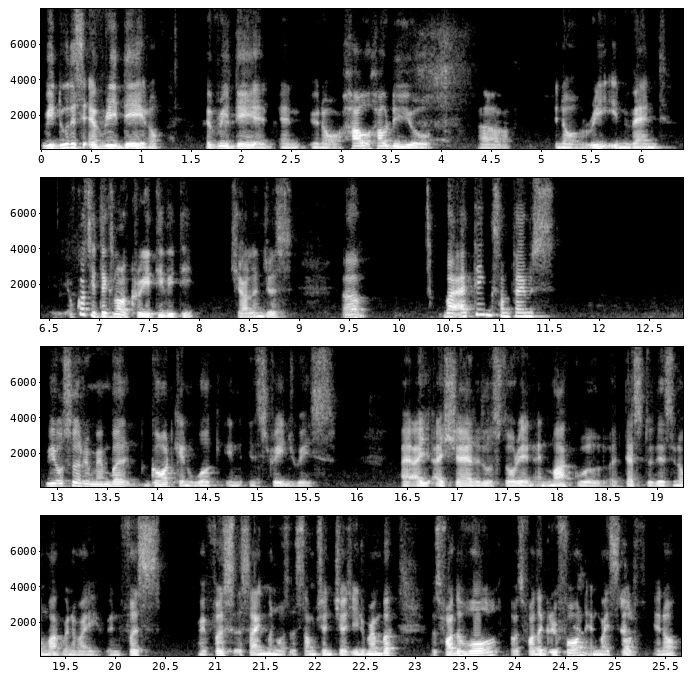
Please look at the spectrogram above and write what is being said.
we do this every day. You know, every day and, and you know how how do you uh, you know reinvent? Of course, it takes a lot of creativity challenges. Uh, but I think sometimes we also remember God can work in, in strange ways. I, I, share a little story, and, and Mark will attest to this. You know, Mark, when my when first my first assignment was Assumption Church. You remember? It was Father Wall, it was Father Griffon, and myself. You know,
